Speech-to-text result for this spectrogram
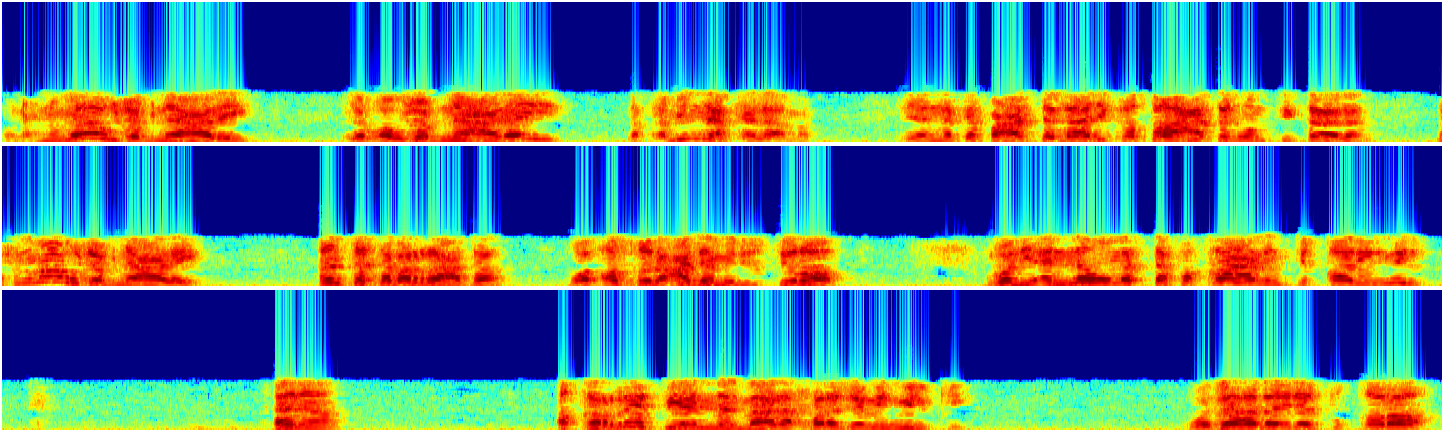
ونحن ما أوجبنا عليك. لو أوجبنا عليك لقبلنا كلامك. لأنك فعلت ذلك طاعة وامتثالا. نحن ما أوجبنا عليك. أنت تبرعت والأصل عدم الاشتراط ولأنهما اتفقا على انتقال الملك. أنا أقريت بأن المال خرج من ملكي. وذهب إلى الفقراء.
